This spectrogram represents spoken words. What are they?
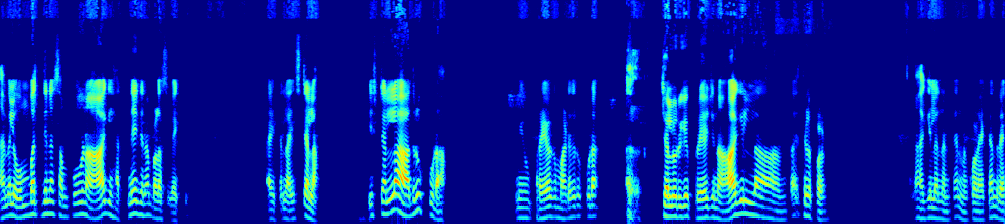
ಆಮೇಲೆ ಒಂಬತ್ತು ದಿನ ಸಂಪೂರ್ಣ ಆಗಿ ಹತ್ತನೇ ದಿನ ಬಳಸಬೇಕು. ಆಯ್ತಲ್ಲ? ಇಷ್ಟೆಲ್ಲ. ಇಷ್ಟೆಲ್ಲ ಆದರೂ ಕೂಡ ನೀವು ಪ್ರಯೋಗ ಮಾಡಿದ್ರು ಕೂಡ ಕೆಲವರಿಗೆ ಪ್ರಯೋಜನ ಆಗಿಲ್ಲ ಅಂತ ತಿಳ್ಕೊಳ್ಳೋಣ. ಆಗಿಲ್ಲನಂತೆ ಅನ್ಕೊಳ್ಳೋಣ. ಯಾಕಂದ್ರೆ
